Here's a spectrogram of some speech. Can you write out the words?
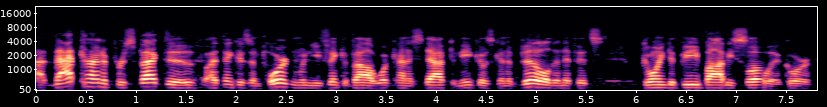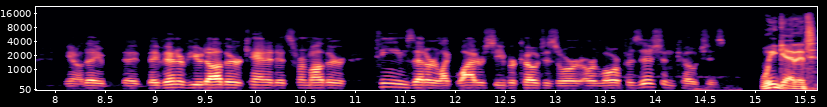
uh, that kind of perspective, I think, is important when you think about what kind of staff DeMeco is going to build and if it's going to be Bobby Slowik or, you know, they, they, they've interviewed other candidates from other teams that are like wide receiver coaches or, or lower position coaches. We get it.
